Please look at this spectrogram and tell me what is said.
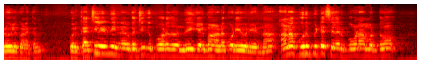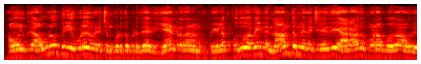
உறவுகளுக்கு வணக்கம். ஒரு கட்சியிலேருந்து இன்னொரு கட்சிக்கு போகிறது வந்து இயல்பாக நடக்கக்கூடிய ஒரு இடம் தான். ஆனால் குறிப்பிட்ட சிலர் போனால் மட்டும் அவங்களுக்கு அவ்வளோ பெரிய ஊடக வெளிச்சம் கொடுக்கப்படுது. அது ஏன்றதான் நமக்கு புரியல. பொதுவாகவே இந்த நாம் தமிழர் கட்சியிலேருந்து யாராவது போனால் போதும் அவர்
